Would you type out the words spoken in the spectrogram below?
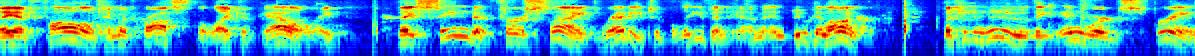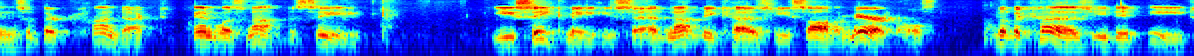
They had followed him across the Lake of Galilee. They seemed at first sight ready to believe in him and do him honor. But he knew the inward springs of their conduct and was not deceived. Ye seek me, he said, not because ye saw the miracles, but because ye did eat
